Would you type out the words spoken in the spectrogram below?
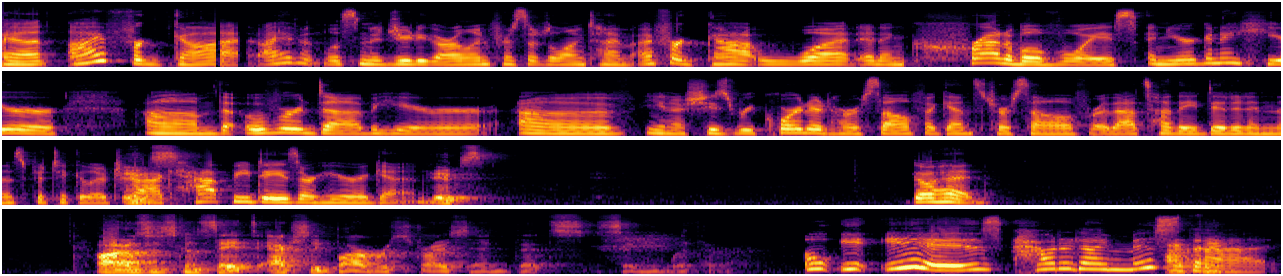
And I forgot, I haven't listened to Judy Garland for such a long time. I forgot what an incredible voice. And you're going to hear um, the overdub here of, you know, she's recorded herself against herself, or that's how they did it in this particular track. It's- Happy Days Are Here Again. It's, Go ahead. oh, I was just going to say, it's actually Barbra Streisand that's singing with her. Oh, it is. How did I miss I think- that?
